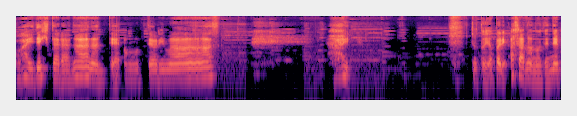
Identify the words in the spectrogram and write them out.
お会いできたらななんて思っております。はい。ちょっとやっぱり朝なのでね、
